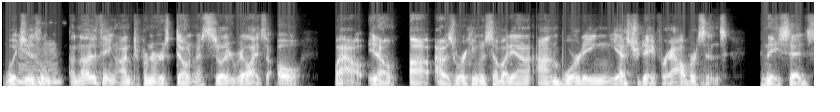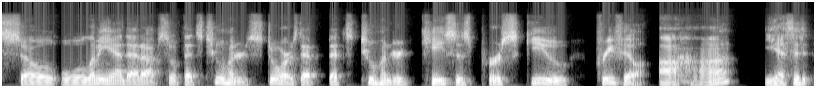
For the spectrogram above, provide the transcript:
which mm-hmm. is another thing entrepreneurs don't necessarily realize. Oh, wow. You know, uh, I was working with somebody on onboarding yesterday for Albertsons. And they said, so well, let me add that up. So if that's 200 stores, that that's 200 cases per SKU free fill. Uh huh. Yes. It,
